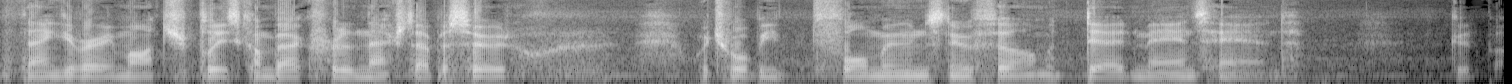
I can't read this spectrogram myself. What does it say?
Thank you very much. Please come back for the next episode, which will be Full Moon's new film, Dead Man's Hand. Goodbye.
